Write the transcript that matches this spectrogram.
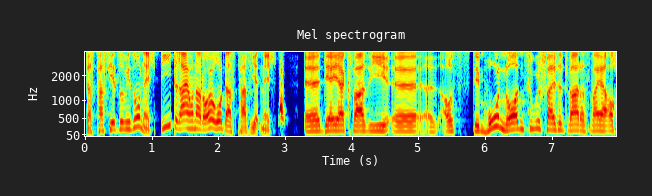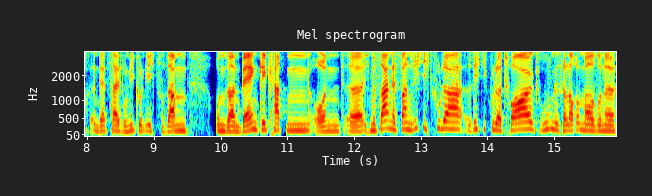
das passiert sowieso nicht. Die 300 Euro, das passiert nicht. Äh, der ja quasi äh, aus dem hohen Norden zugeschaltet war. Das war ja auch in der Zeit, wo Nico und ich zusammen unseren Bandgig hatten. Und äh, ich muss sagen, es war ein richtig cooler, richtig cooler Talk. Rufen ist halt auch immer so eine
